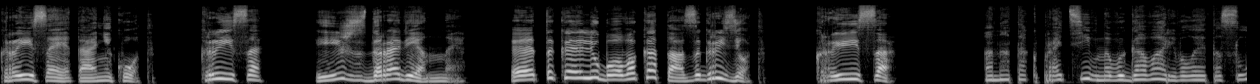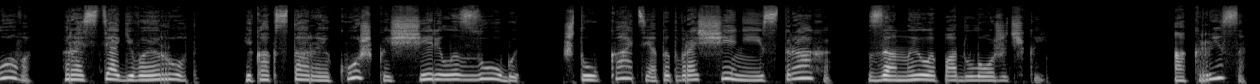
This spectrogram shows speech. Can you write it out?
«Крыса это, а не кот. Крыса, ишь здоровенная. Этакая любого кота загрызет. Крыса!» Она так противно выговаривала это слово, растягивая рот, и как старая кошка щерила зубы, что у Кати от отвращения и страха заныло под ложечкой. А крыса,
